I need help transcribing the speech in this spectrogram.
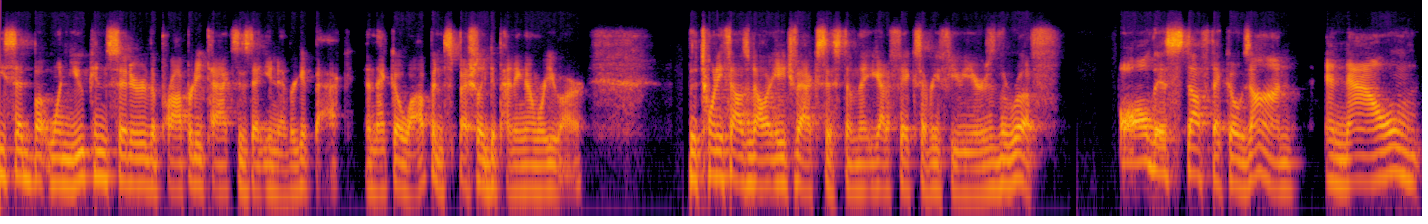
He said, but when you consider the property taxes that you never get back and that go up, and especially depending on where you are, the $20,000 HVAC system that you got to fix every few years, the roof, all this stuff that goes on. And now,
